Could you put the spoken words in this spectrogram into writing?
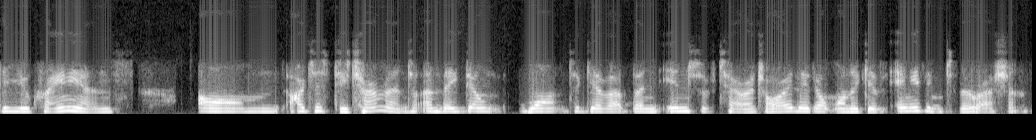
the Ukrainians um, are just determined and they don't want to give up an inch of territory. They don't want to give anything to the Russians.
